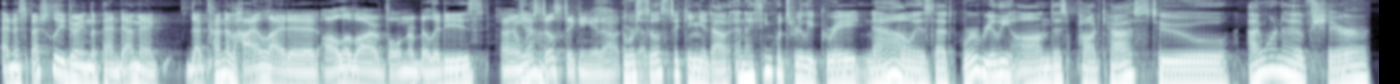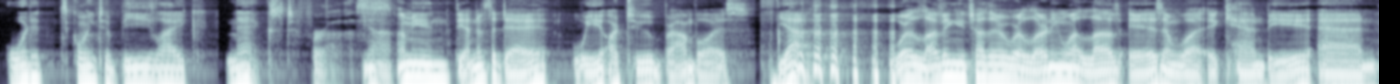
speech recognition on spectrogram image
And especially during the pandemic, that kind of highlighted all of our vulnerabilities and Yeah. we're still sticking it out. And we're still sticking it out. And I think what's really great now is that we're really on this podcast to, I want to share what it's going to be like next for us. Yeah. I mean, at the end of the day, we are two brown boys. Yeah. we're loving each other. We're learning what love is and what it can be. And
